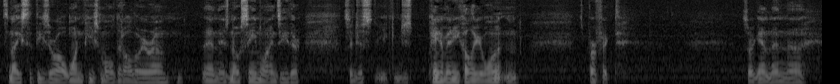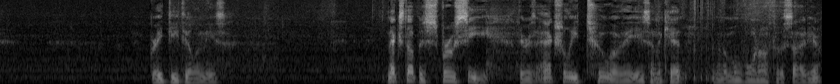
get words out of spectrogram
It's nice that these are all one piece molded all the way around and there's no seam lines either. So just you can just paint them any color you want and it's perfect. So again then uh, great detail in these. Next up is sprue C. There is actually two of these in the kit. I'm going to move one off to the side here.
